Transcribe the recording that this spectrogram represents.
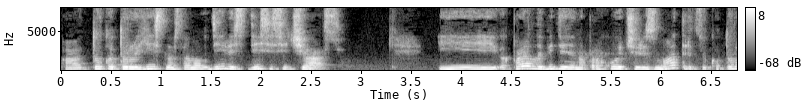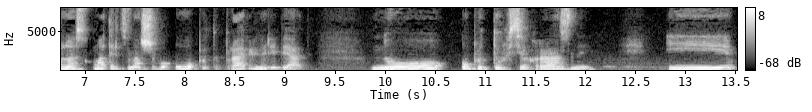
а, то, которое есть на самом деле здесь и сейчас. И, как правило, видение оно проходит через матрицу, которая у нас матрица нашего опыта, правильно, ребят? Но опыт-то у всех разный. И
